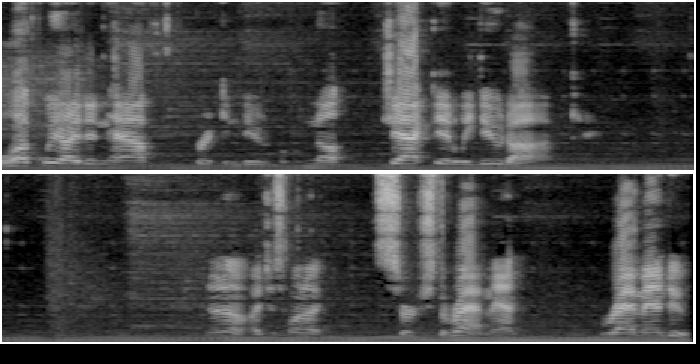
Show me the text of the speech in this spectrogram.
Luckily, I didn't have to freaking do no jack diddly doo dah. Okay. No, no, I just want to search the rat, man. Rat man do.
